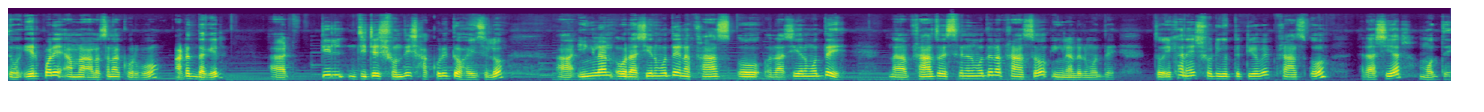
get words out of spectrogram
তো এরপরে আমরা আলোচনা করব আটের দাগের। টিল জিটের সন্ধি স্বাক্ষরিত হয়েছিল ইংল্যান্ড ও রাশিয়ার মধ্যে না ফ্রান্স ও রাশিয়ার মধ্যে? না ফ্রান্স ও স্পেনের মধ্যে না ফ্রান্স ও ইংল্যান্ডের মধ্যে? তো এখানে সঠিক উত্তরটি হবে ফ্রান্স ও রাশিয়ার মধ্যে।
